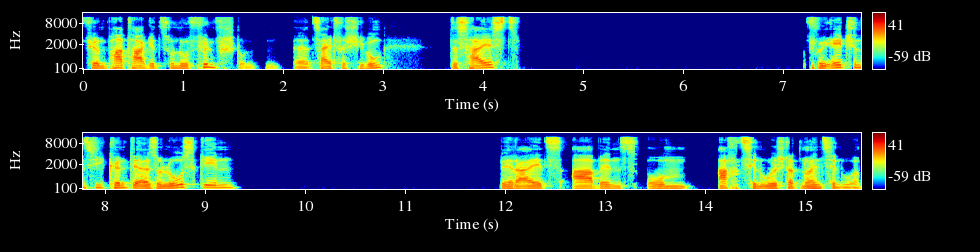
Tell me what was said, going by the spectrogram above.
für ein paar Tage zu nur fünf Stunden äh, Zeitverschiebung. Das heißt, Free Agency könnte also losgehen bereits abends um 18 Uhr statt 19 Uhr.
